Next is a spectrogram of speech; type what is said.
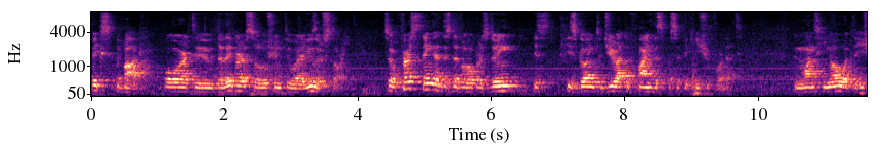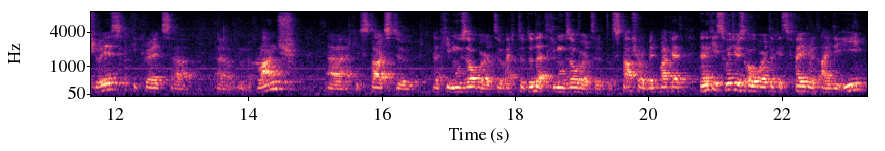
fix a bug or to deliver a solution to a user story. So first thing that this developer is doing is he's going to Jira to find the specific issue for that. And once he knows what the issue is, he creates a, a branch, uh, he starts to, uh, he moves over to, uh, to do that, he moves over to, to Stash or Bitbucket, then he switches over to his favorite IDE,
